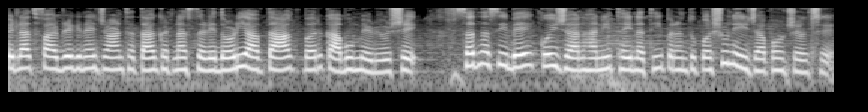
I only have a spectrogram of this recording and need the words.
પેટલાદ ફાયર બ્રિગેડને જાણ થતાં ઘટના સ્થળે દોડી આવતા આગ પર કાબૂ મેળવ્યો છે. સદનસીબે કોઈ જાનહાનિ થઈ નથી, પરંતુ પશુને ઈજા પહોંચેલ છે.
